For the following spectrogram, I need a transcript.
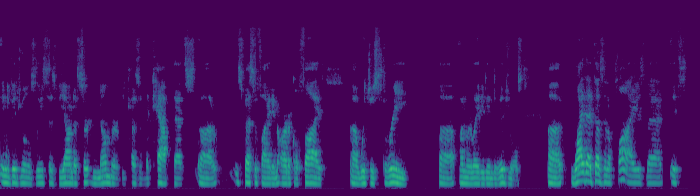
individuals' leases beyond a certain number because of the cap that's uh, specified in Article 5, uh, which is three uh, unrelated individuals. Uh, why that doesn't apply is that it's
